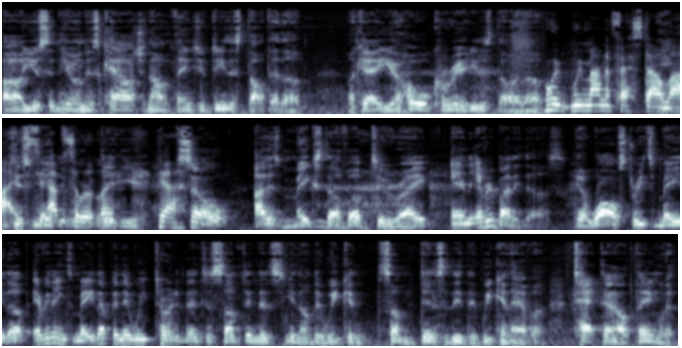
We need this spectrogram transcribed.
Uh, you're sitting here on this couch and all the things you, you just thought that up. Okay, your whole career, you just thought it up. We, we manifest our you lives, absolutely. Work, yeah. So I just make stuff up too, right? And everybody does. You know, Wall Street's made up. Everything's made up, and then we turn it into something that's you know that we can some density that we can have a tactile thing with.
